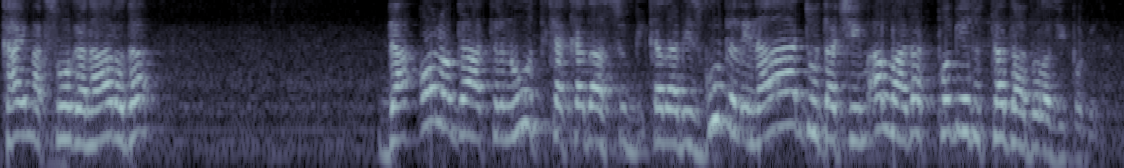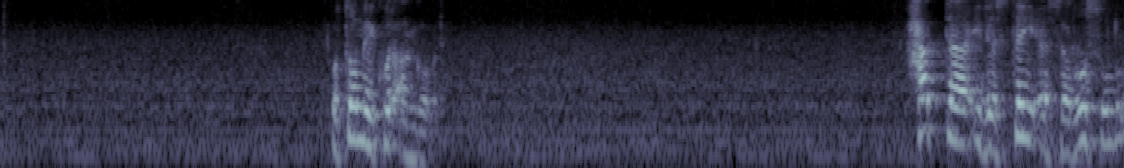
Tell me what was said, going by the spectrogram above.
kajmak svoga naroda, da onoga trenutka kada, su, kada bi izgubili nadu da će im Allah dati pobjedu, tada dolazi pobjeda. O tome i Kur'an govori. Hatta ide stej'e sa rusulu,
